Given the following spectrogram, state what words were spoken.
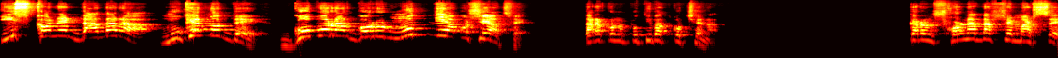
ইস্কনের দাদারা মুখের মধ্যে গোবর আর গরুর মুখ নিয়ে বসে আছে। তারা কোনো প্রতিবাদ করছে না। কারণ স্বর্ণা দাসে মারছে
